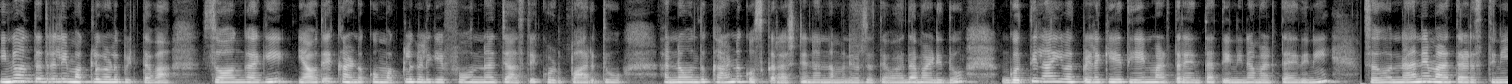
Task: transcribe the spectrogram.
ಇನ್ನೂ ಅಂಥದ್ರಲ್ಲಿ ಮಕ್ಕಳುಗಳು ಬಿಡ್ತವ. ಸೊ ಹಂಗಾಗಿ ಯಾವುದೇ ಕಾರಣಕ್ಕೂ ಮಕ್ಕಳುಗಳಿಗೆ ಫೋನ್ನ ಜಾಸ್ತಿ ಕೊಡಬಾರ್ದು ಅನ್ನೋ ಒಂದು ಕಾರಣಕ್ಕೋಸ್ಕರ ಅಷ್ಟೇ ನಾನು ನಮ್ಮನೆಯವ್ರ ಜೊತೆ ವಾದ ಮಾಡಿದ್ದು. ಗೊತ್ತಿಲ್ಲ ಇವತ್ತು ಬೆಳಗ್ಗೆ ಎದ್ದು ಏನು ಮಾಡ್ತಾರೆ ಅಂತ ತಿಂಡಿನ ಮಾಡ್ತಾ ಇದ್ದೀನಿ. ಸೊ ನಾನೇ ಮಾತಾಡಿಸ್ತೀನಿ.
